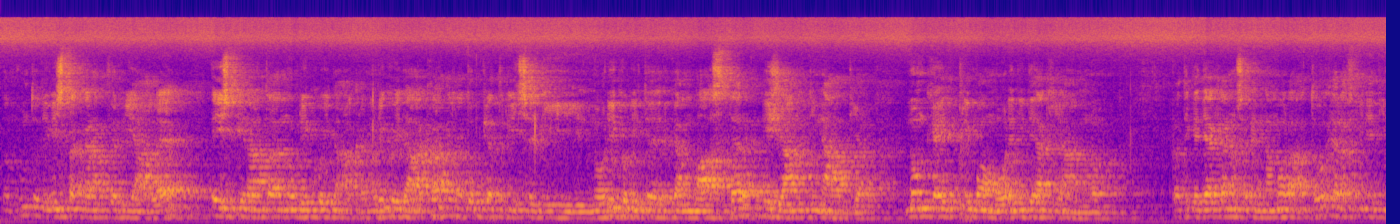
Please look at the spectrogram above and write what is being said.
Da un punto di vista caratteriale è ispirata a Noriko Hidaka. Noriko Hidaka è la doppiatrice di Noriko di The Gunbuster e Jean di Nadia, nonché il primo amore di Deaki Anno. In pratica Deaki Anno si era innamorato e alla fine di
